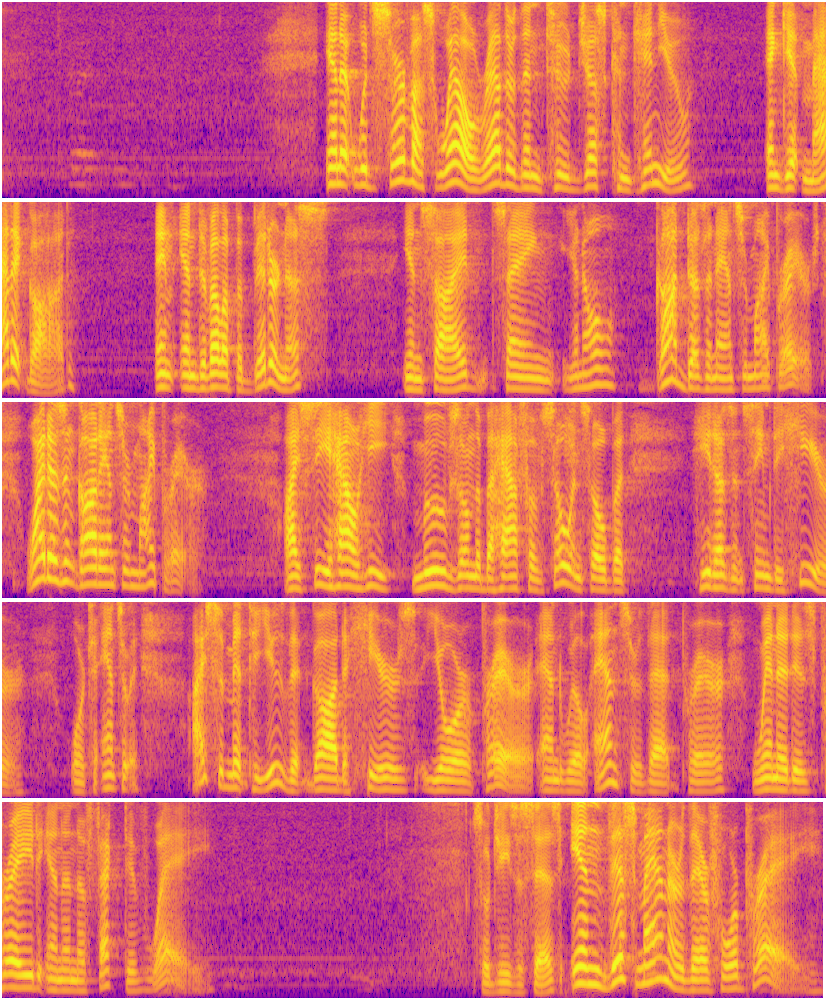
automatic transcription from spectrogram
And it would serve us well rather than to just continue and get mad at God and, and develop a bitterness inside saying, you know, God doesn't answer my prayers. Why doesn't God answer my prayer? I see how He moves on the behalf of so and so, but He doesn't seem to hear or to answer. I submit to you that God hears your prayer and will answer that prayer when it is prayed in an effective way. So Jesus says, In this manner, therefore, pray.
